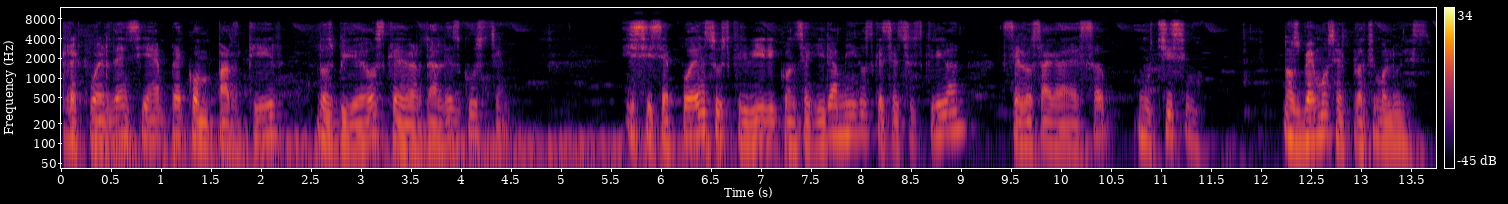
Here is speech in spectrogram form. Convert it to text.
Recuerden siempre compartir los videos que de verdad les gusten. Y si se pueden suscribir y conseguir amigos que se suscriban, se los agradezco muchísimo. Nos vemos el próximo lunes.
